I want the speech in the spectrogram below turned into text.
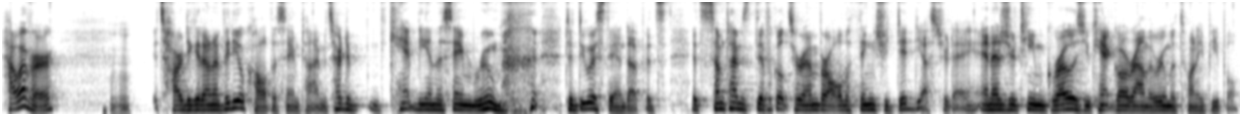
However, mm-hmm. It's hard to get on a video call at the same time. It's hard to can't be in the same room to do a stand up. It's it's sometimes difficult to remember all the things you did yesterday. And as your team grows, you can't go around the room with 20 people.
